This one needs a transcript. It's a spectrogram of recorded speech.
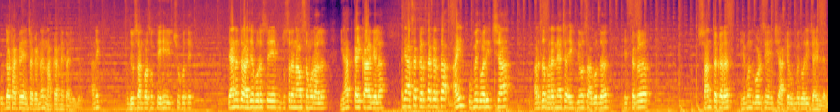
उद्धव ठाकरे यांच्याकडनं नाकारण्यात आलेली होती. अनेक दिवसांपासून तेही इच्छुक होते. त्यानंतर अजय बोरसचे एक दुसरं नाव समोर आलं. ह्यात काही काळ गेला. आणि असं करता करता ऐन उमेदवारीच्या अर्ज भरण्याच्या एक दिवस अगोदर हे सगळं शांत करत हेमंत गोडसे यांची अखेर उमेदवारी जाहीर झाली.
